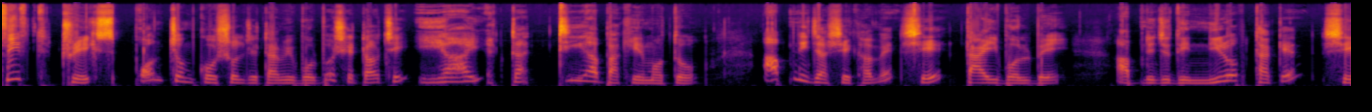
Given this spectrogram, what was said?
ফিফথ ট্রিক্স পঞ্চম কৌশল যেটা আমি বলব, সেটা হচ্ছে এআই একটা টিয়া পাখির মতো। আপনি যা শেখাবেন, সে তাই বলবে। আপনি যদি নীরব থাকেন, সে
